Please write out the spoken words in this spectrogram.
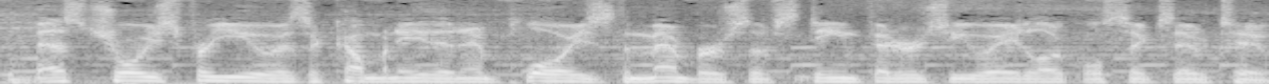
the best choice for you is a company that employs the members of Steamfitters UA Local 602.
